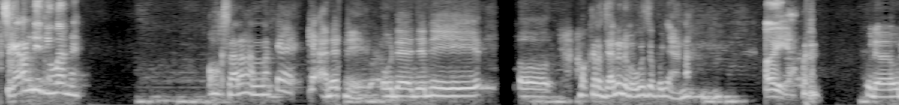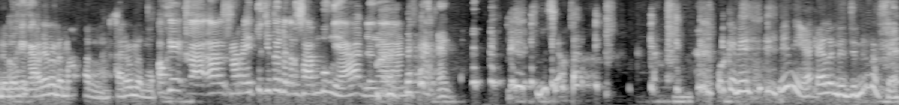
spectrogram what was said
Sekarang dia gimana? oh sekarang anaknya kayak ada deh. Udah jadi eh, pekerjaannya udah bagus udah punya anak. Oh iya. udah udah Oke, bagus. Karir udah mapan lah karir udah mapan. Oke ka- eh, karena itu kita udah tersambung ya dengan siapa? Oke nih ini ya Ellen DeGeneres ya.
